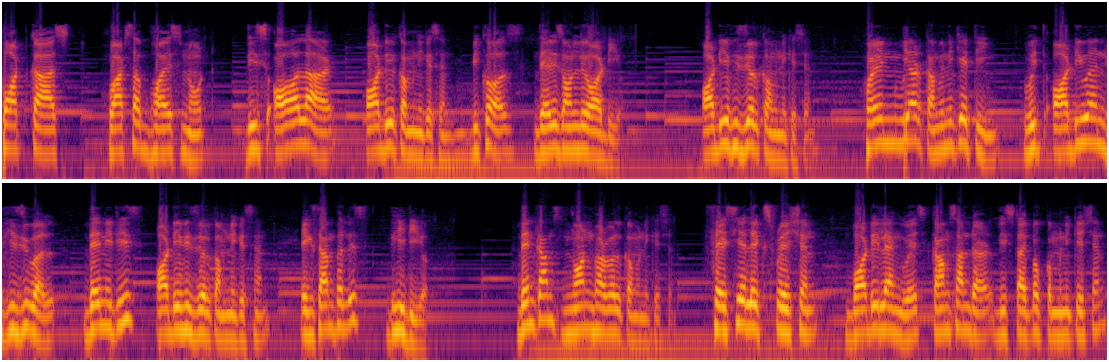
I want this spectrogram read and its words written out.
podcast, WhatsApp voice note. These all are audio communication because there is only audio. Audio visual communication. When we are communicating with audio and visual, then it is audio visual communication. Example is video. Then comes non-verbal communication. Facial expression, body language comes under this type of communication.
